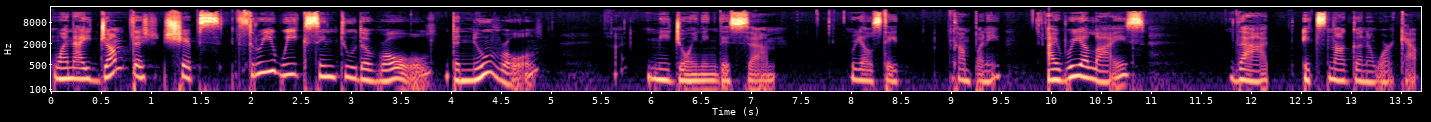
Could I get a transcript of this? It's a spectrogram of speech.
When I jumped the ships 3 weeks into the role, the new role, me joining this um, real estate company, I realize that it's not going to work out.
